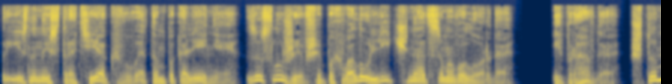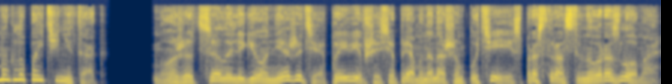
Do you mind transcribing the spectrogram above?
признанный стратег в этом поколении, заслуживший похвалу лично от самого лорда. И правда, что могло пойти не так? Может, целый легион нежити, появившийся прямо на нашем пути из пространственного разлома?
